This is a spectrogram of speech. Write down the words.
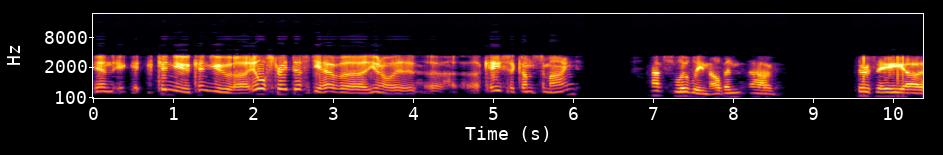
And can you can you uh, illustrate this? Do you have a you know a, a, case that comes to mind? Absolutely, Melvin. Uh, there's a uh,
